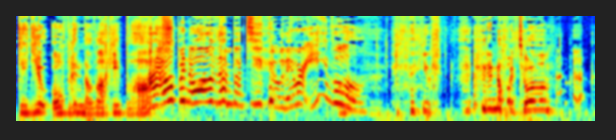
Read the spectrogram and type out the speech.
Did you open the lucky blocks? I opened all of them but two. They were evil. you, you didn't open two of them?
